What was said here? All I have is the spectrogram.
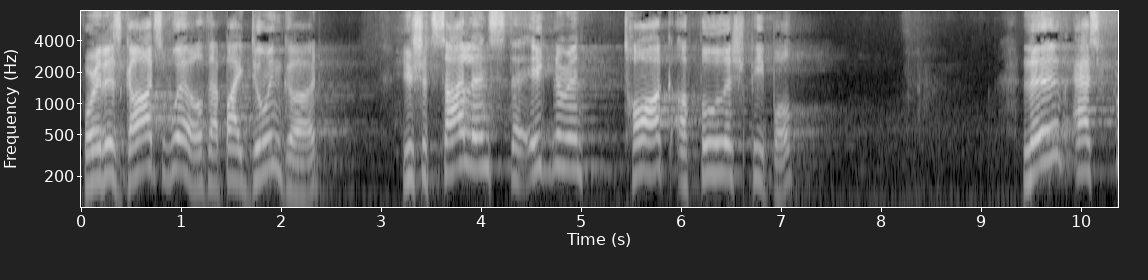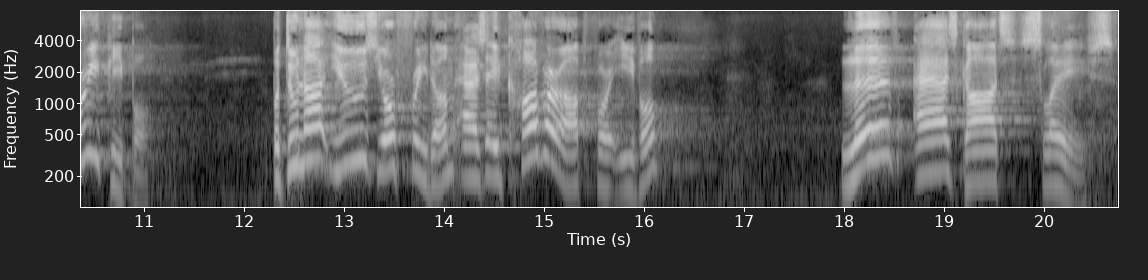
For it is God's will that by doing good, you should silence the ignorant talk of foolish people. Live as free people, but do not use your freedom as a cover up for evil. Live as God's slaves.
